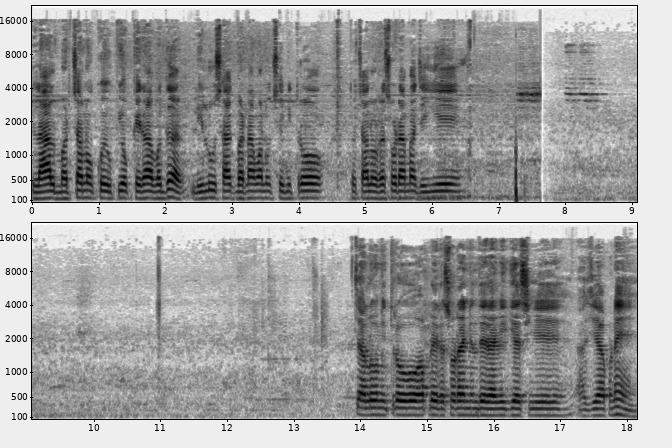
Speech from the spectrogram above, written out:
લાલ મરચાંનો કોઈ ઉપયોગ કર્યા વગર લીલું શાક બનાવવાનું છે મિત્રો. તો ચાલો રસોડામાં જઈએ. ચાલો મિત્રો, આપણે રસોડાની અંદર આવી ગયા છીએ. આજે આપણે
